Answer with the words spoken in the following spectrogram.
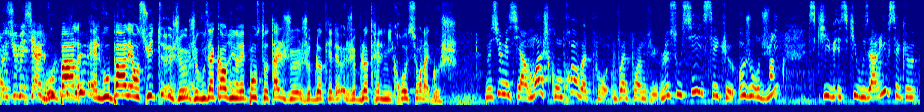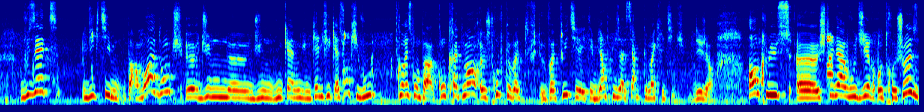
Monsieur Messia, elle vous parle, elle vous parle et ensuite je, je vous accorde une réponse totale. Je, je bloquerai le, je bloquerai le micro sur la gauche. Monsieur Messia, moi je comprends votre, point de vue. Le souci, c'est que aujourd'hui, ce ce qui vous arrive, c'est que vous êtes victime par moi donc euh, d'une euh, d'une d'une quali- une qualification qui vous correspond pas. Concrètement, euh, je trouve que votre, votre tweet il a été bien plus acerbe que ma critique déjà. En plus, euh, je tenais à vous dire autre chose,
